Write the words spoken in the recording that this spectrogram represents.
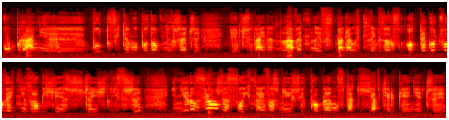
ubrań, y, butów i temu podobnych rzeczy, y, czy nawet wspaniałych telewizorów, od tego człowiek nie zrobi się szczęśliwszy i nie rozwiąże swoich najważniejszych problemów, takich jak cierpienie czy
